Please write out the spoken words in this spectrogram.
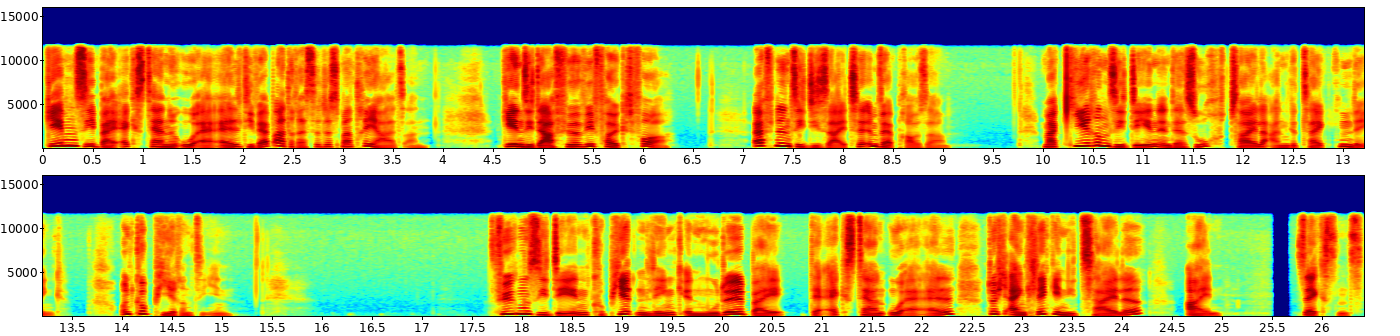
Geben Sie bei externe URL die Webadresse des Materials an. Gehen Sie dafür wie folgt vor. Öffnen Sie die Seite im Webbrowser. Markieren Sie den in der Suchzeile angezeigten Link und kopieren Sie ihn. Fügen Sie den kopierten Link in Moodle bei der externen URL durch einen Klick in die Zeile ein. Sechstens.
